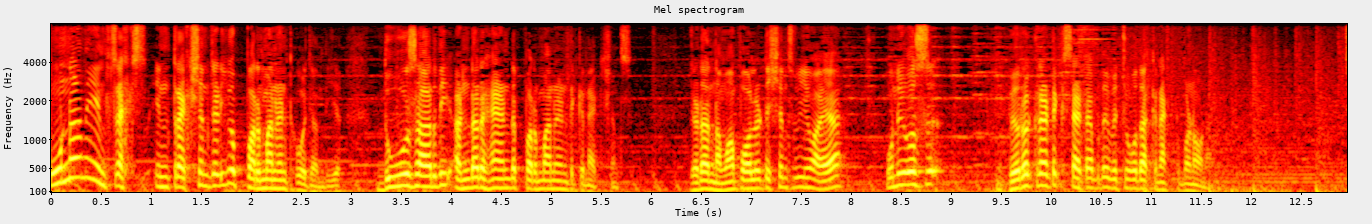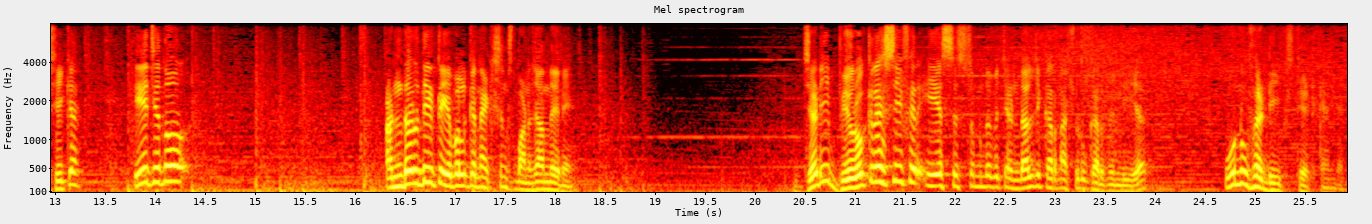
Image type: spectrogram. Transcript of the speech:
ਉਹਨਾਂ ਦੀ ਇੰਟਰੈਕਸ਼ਨ ਜਿਹੜੀ ਉਹ ਪਰਮਾਨੈਂਟ ਹੋ ਜਾਂਦੀ ਹੈ। ਦੂਸ ਆਰ ਦੀ ਅੰਡਰ ਹੈਂਡ ਪਰਮਾਨੈਂਟ ਕਨੈਕਸ਼ਨਸ ਜਿਹੜਾ ਨਵਾਂ ਪੋਲੀਟੀਸ਼ੀਅਨਸ ਵੀ ਆਇਆ ਉਹਨੇ ਉਸ ਬਿਊਰੋਕ੍ਰੈਟਿਕ ਸੈਟਅਪ ਦੇ ਵਿੱਚ ਉਹਦਾ ਕਨੈਕਟ ਬਣਾਉਣਾ। ਠੀਕ ਹੈ? ਇਹ ਜਦੋਂ ਅੰਡਰ ਦੀ ਟੇਬਲ ਕਨੈਕਸ਼ਨਸ ਬਣ ਜਾਂਦੇ ਨੇ ਜਿਹੜੀ ਬਿਊਰੋਕ੍ਰੇਸੀ ਫਿਰ ਇਸ ਸਿਸਟਮ ਦੇ ਵਿੱਚ ਇੰਡਲਜ ਕਰਨਾ ਸ਼ੁਰੂ ਕਰ ਦਿੰਦੀ ਹੈ ਉਹਨੂੰ ਫਿਰ ਡੀਪ ਸਟੇਟ ਕਹਿੰਦੇ ਨੇ।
